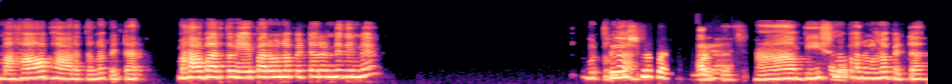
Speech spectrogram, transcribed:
మహాభారతంలో పెట్టారు. మహాభారతం ఏ పర్వంలో పెట్టారండి దీన్ని. ఆ భీష్మ పర్వంలో పెట్టారు.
